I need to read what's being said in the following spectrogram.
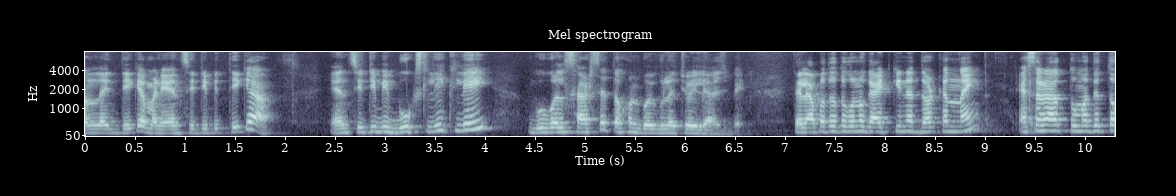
অনলাইন থেকে মানে এনসিটিভি থেকে এনসিটিভি বুকস লিখলেই গুগল সার্চে তখন বইগুলো চলে আসবে। তাহলে আপাতত কোনো গাইড কেনার দরকার নাই। এছাড়া তোমাদের তো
